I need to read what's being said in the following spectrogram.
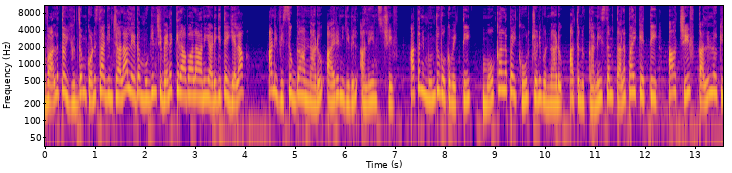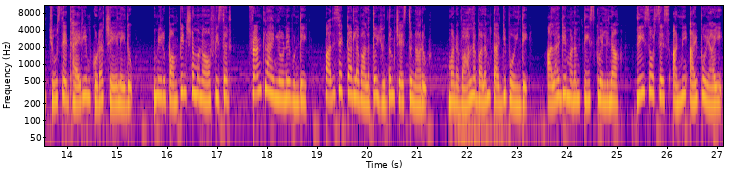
వాళ్ళతో యుద్ధం కొనసాగించాలా లేదా ముగించి వెనక్కి రావాలా అని అడిగితే ఎలా అని విసుగ్గా అన్నాడు ఐరన్ ఈవిల్ అలయన్స్ చీఫ్. అతని ముందు ఒక వ్యక్తి మోకాళ్ళపై కూర్చొని ఉన్నాడు. అతను కనీసం తలపైకెత్తి ఆ చీఫ్ కళ్ళలోకి చూసే ధైర్యం కూడా చేయలేదు. మీరు పంపించిన మన ఆఫీసర్ ఫ్రంట్ లైన్లోనే ఉండి పది సెక్టార్ల వాళ్ళతో యుద్ధం చేస్తున్నారు. మన వాళ్ళ బలం తగ్గిపోయింది. అలాగే మనం తీసుకువెళ్ళిన రీసోర్సెస్ అన్నీ అయిపోయాయి.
